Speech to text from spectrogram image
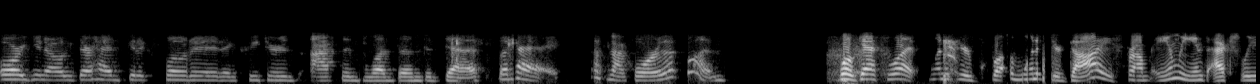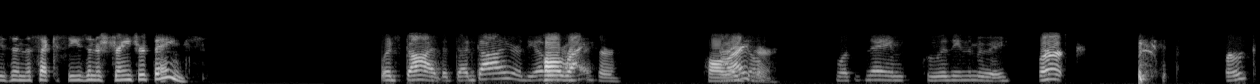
Or, you know, their heads get exploded and creatures acid blood them to death. But hey, that's not horror. That's fun. Well, guess what? One of your one of your guys from Aliens actually is in the second season of Stranger Things. Which guy? The dead guy or the other Paul guy? Reiser. Paul I Reiser. What's his name? Who is he in the movie? Burke. Burke?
